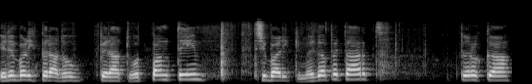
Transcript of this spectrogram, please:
jeden balík pirátů, pirátů od Panty, tři balíky Megapetard od Peroka,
